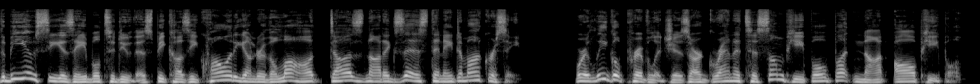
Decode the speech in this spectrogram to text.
The BOC is able to do this because equality under the law does not exist in a democracy, where legal privileges are granted to some people but not all people.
